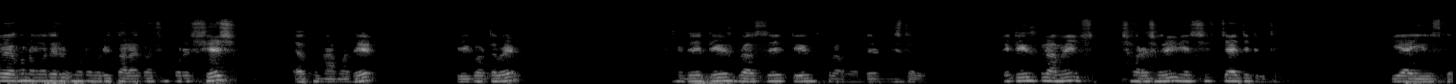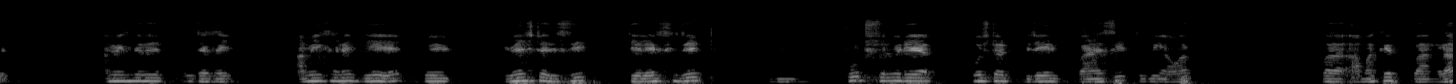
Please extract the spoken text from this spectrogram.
তো এখন আমাদের মোটামুটি কালার কালেকশন করে শেষ। এখন আমাদের কি করতে হবে। এখানে টেক্সটগুলো আছে টেক্সটগুলো আমাদের নিতে হবে। এই টেক্সটগুলো আমি সরাসরি নিচ্ছি চ্যাট জিটিভি থেকে এআই ইউজ করে। আমি এখানে দেখাই, আমি এখানে গিয়ে ওই ইমেজটা দিচ্ছি লিখছি যে food social media poster design বানাইছি, তুমি আমার বা আমাকে বাংলা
